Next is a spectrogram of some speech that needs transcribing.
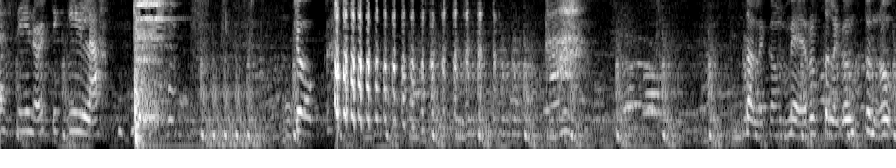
asin or tequila? Joke. ah. Talagang meron talagang tunog.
